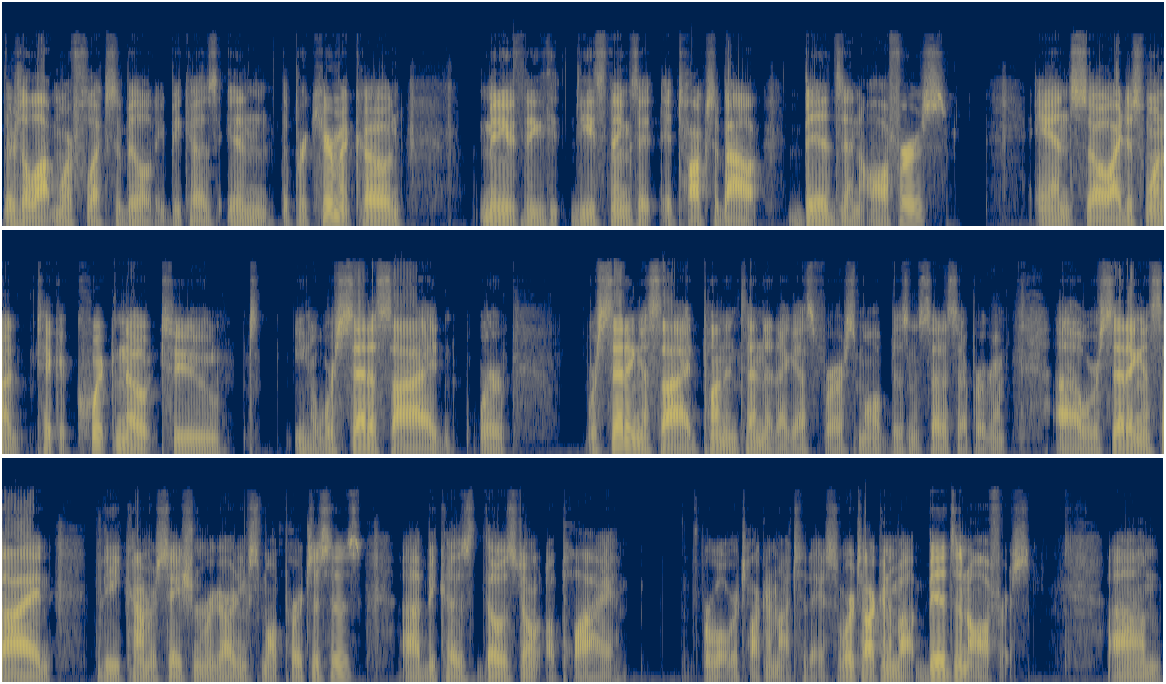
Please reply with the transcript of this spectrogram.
there's a lot more flexibility because in the procurement code, many of the, these things, it, it talks about bids and offers. And so I just want to take a quick note to, you know, we're set aside, we're we're setting aside, pun intended, I guess, for our small business set aside program. Uh, we're setting aside the conversation regarding small purchases uh, because those don't apply for what we're talking about today. So we're talking about bids and offers um,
